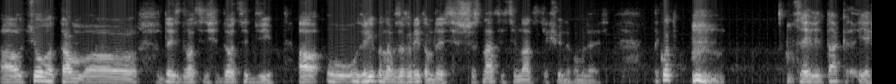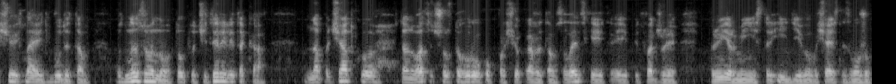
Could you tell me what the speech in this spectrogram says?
а у цього там е, десь 20, 22. А у, у Гріпена взагалі там десь 16-17, якщо я не помиляюсь. Так от, цей літак, якщо їх навіть буде там одне звено, тобто 4 літака, на початку там 26-го року, про що каже там Зеленський і підтверджує прем'єр-міністр Індії, вибачаюсь, не зможу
